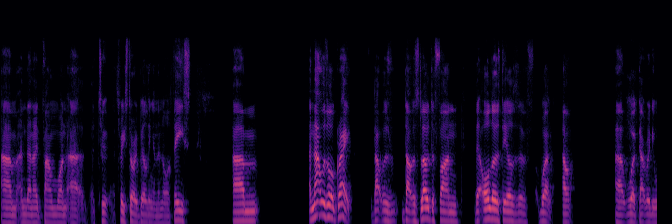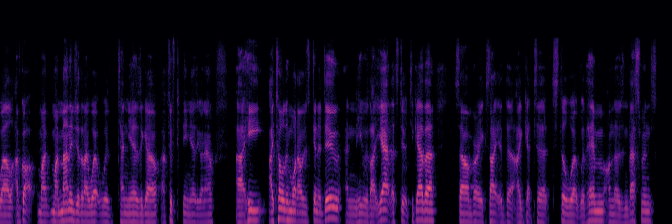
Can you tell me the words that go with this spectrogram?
Um, and then I found one, uh, a two, a three story building in the Northeast. Um, and that was all great. That was, that was loads of fun. That all those deals have worked out, uh, worked out really well. I've got my, my manager that I worked with 10 years ago, uh, 15 years ago now. Uh, he, I told him what I was to do and he was like, yeah, let's do it together. So I'm very excited that I get to still work with him on those investments,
